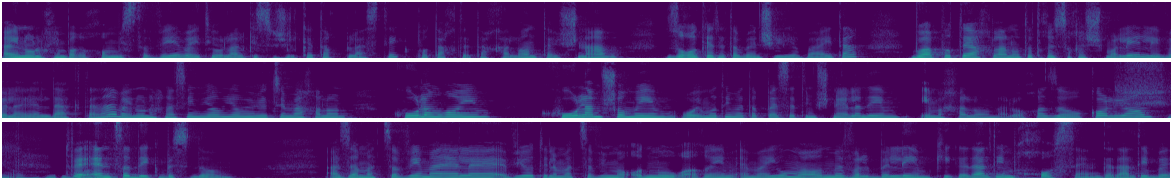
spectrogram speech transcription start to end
היינו הולכים ברחוב מסביב, הייתי עולה על כיסא של כתר פלסטיק, פותחת את החלון, את האשנב, זורקת את הבן שלי הביתה, והוא היה פותח לנו את התריס החשמלי, לי ולילדה הקטנה, והיינו נכנסים יום יום ויוצאים מהחלון. כולם רואים, כולם שומעים, רואים אותי מטפסת עם שני ילדים, עם החלון, הלוך חזור, כל יום, ואין צדיק בסדום. אז המצבים האלה הביאו אותי למצבים מאוד מעורערים, הם היו מאוד מבלבלים, כי גדלתי עם חוסן, גדלתי ב,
